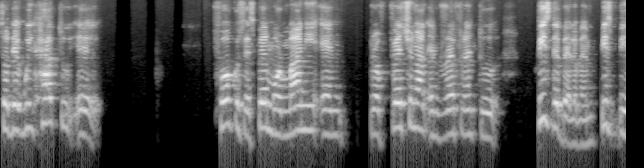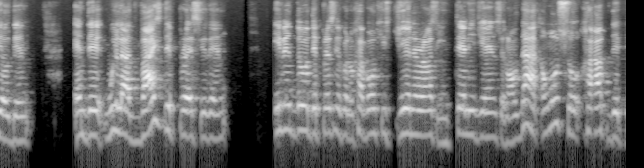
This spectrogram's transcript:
So that we have to uh, focus and spend more money and professional and reference to peace development, peace building, and they will advise the president, even though the president is going to have all his generals, intelligence, and all that, also have the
